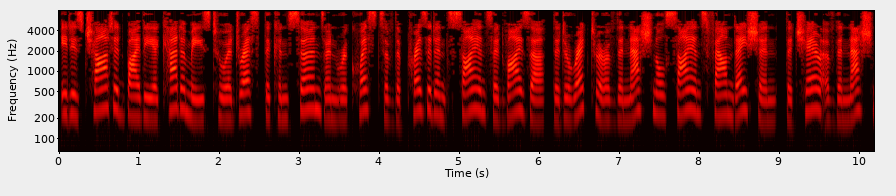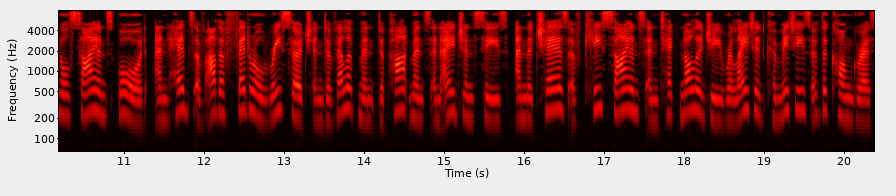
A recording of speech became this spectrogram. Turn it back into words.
it is chartered by the academies to address the concerns and requests of the President's Science Advisor, the Director of the National Science Foundation, the Chair of the National Science Board, and heads of other federal research and development departments and agencies, and the chairs of key science and technology-related committees of the Congress.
